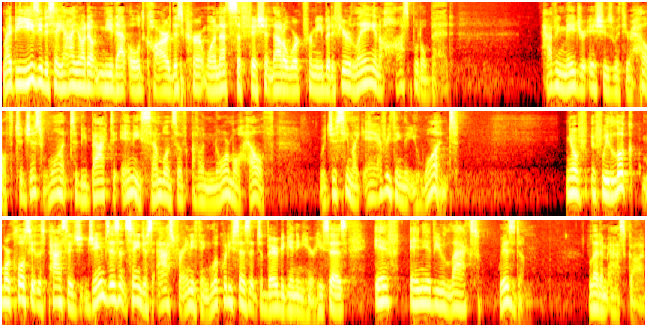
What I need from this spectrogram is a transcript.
Might be easy to say, yeah, you know, I don't need that old car, this current one, that's sufficient, that'll work for me. But if you're laying in a hospital bed, having major issues with your health, to just want to be back to any semblance of, of a normal health would just seem like everything that you want. You know, if, if, we look more closely at this passage, James isn't saying just ask for anything. Look what he says at the very beginning here. He says, If any of you lacks wisdom, let him ask God,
